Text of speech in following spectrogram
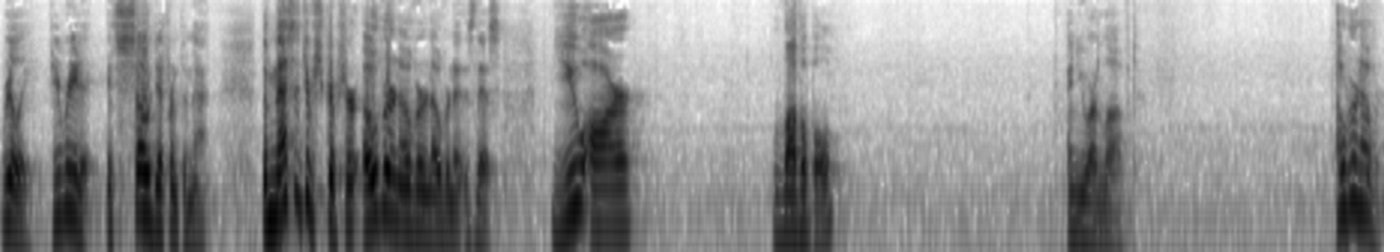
really, if you read it, it's so different than that. The message of Scripture over and over and over and is this You are lovable, and you are loved. Over and over.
